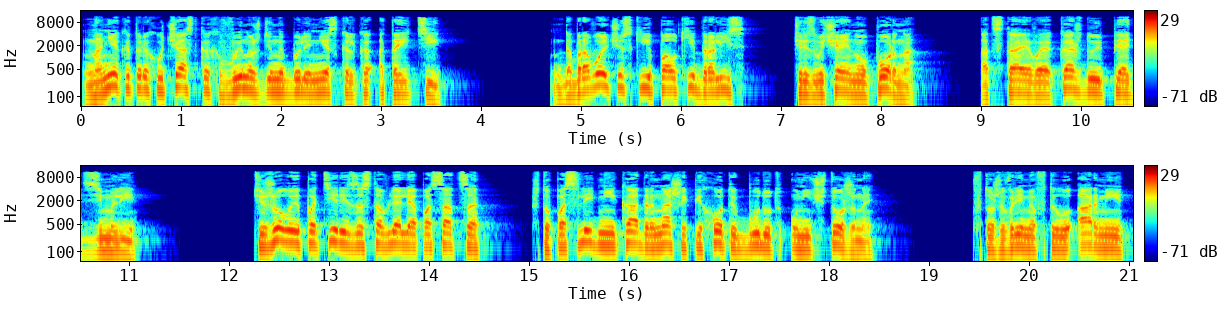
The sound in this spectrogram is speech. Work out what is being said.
на некоторых участках вынуждены были несколько отойти. Добровольческие полки дрались чрезвычайно упорно, отстаивая каждую пять земли. Тяжелые потери заставляли опасаться, что последние кадры нашей пехоты будут уничтожены. В то же время в тылу армии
